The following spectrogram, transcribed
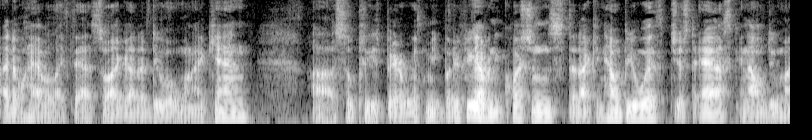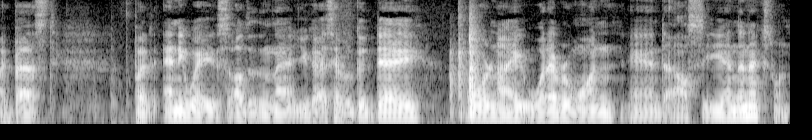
I don't have it like that. So I gotta do it when I can. Uh, so please bear with me. But if you have any questions that I can help you with, just ask and I'll do my best. But anyways, other than that, you guys have a good day or night, whatever one, and I'll see you in the next one.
